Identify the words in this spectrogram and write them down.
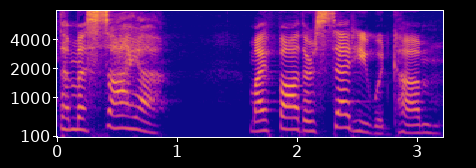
The Messiah! My father said he would come.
